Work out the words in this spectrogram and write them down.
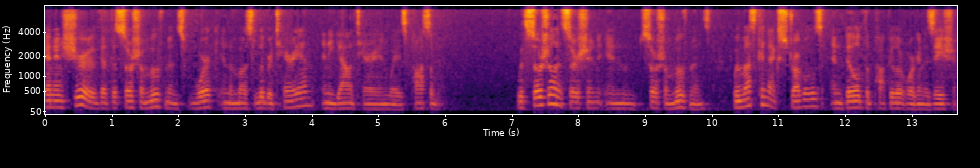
and ensure that the social movements work in the most libertarian and egalitarian ways possible. With social insertion in social movements, we must connect struggles and build the popular organization.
